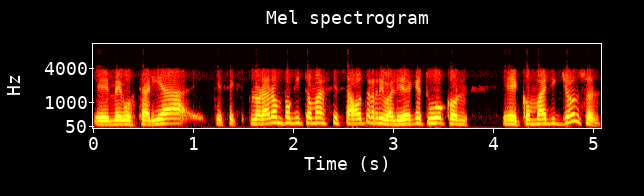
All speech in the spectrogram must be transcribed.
eh, me gustaría que se explorara un poquito más esa otra rivalidad que tuvo con, eh, con Magic Johnson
